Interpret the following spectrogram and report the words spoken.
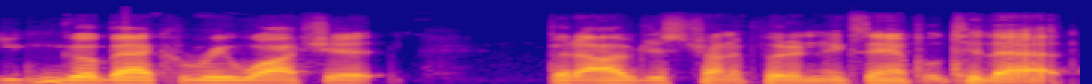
you can go back and rewatch it, but I'm just trying to put an example to that.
